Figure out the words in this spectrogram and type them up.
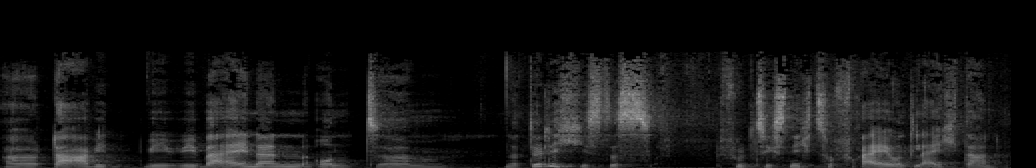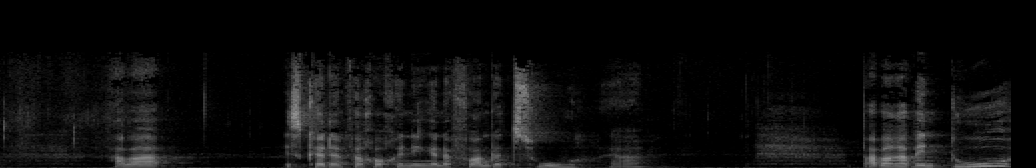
äh, da wie, wie, wie Weinen. Und ähm, natürlich ist das, fühlt sich nicht so frei und leicht an. Aber es gehört einfach auch in irgendeiner Form dazu. Ja. Barbara, wenn du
